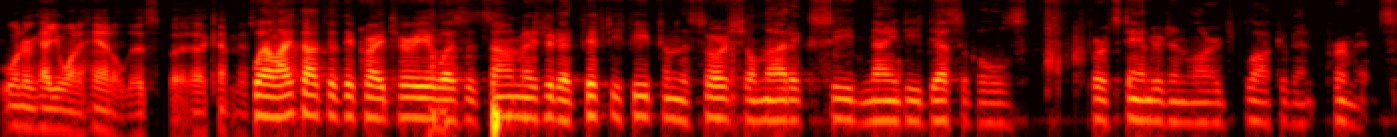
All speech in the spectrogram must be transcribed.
wondering how you want to handle this, but I can't miss. Well, I thought that the criteria was that sound measured at 50 feet from the source shall not exceed 90 decibels for standard and large block event permits.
